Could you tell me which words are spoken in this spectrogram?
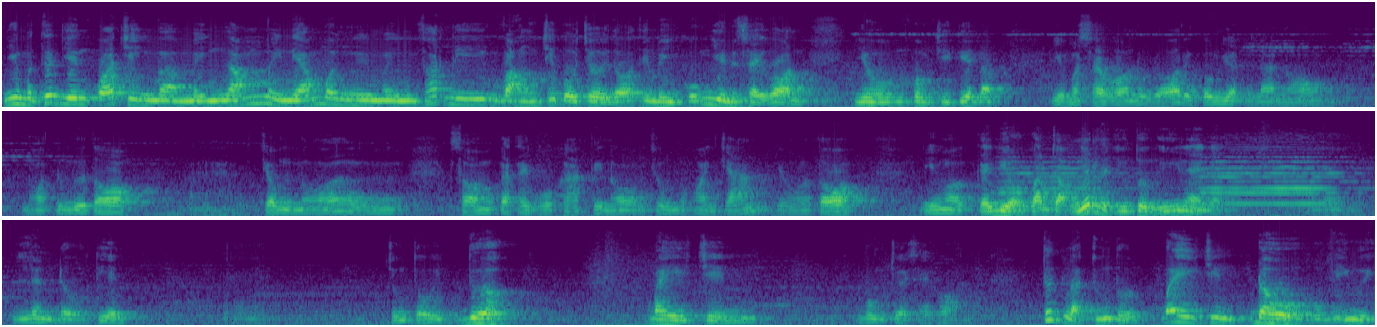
Nhưng mà tất nhiên quá trình mà mình ngắm mình ném mình mình thoát đi vòng trên bầu trời đó thì mình cũng nhìn Sài Gòn nhưng cũng không chi tiết lắm. Nhưng mà Sài Gòn lúc đó thì công nhận là nó nó tương đối to. Trông nó so với các thành phố khác thì nó trông nó hoành tráng trông nó to. Nhưng mà cái điều quan trọng nhất là chúng tôi nghĩ này này. Lần đầu tiên chúng tôi được bay trên vùng trời Sài Gòn tức là chúng tôi bay trên đầu của Mỹ Ngụy.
